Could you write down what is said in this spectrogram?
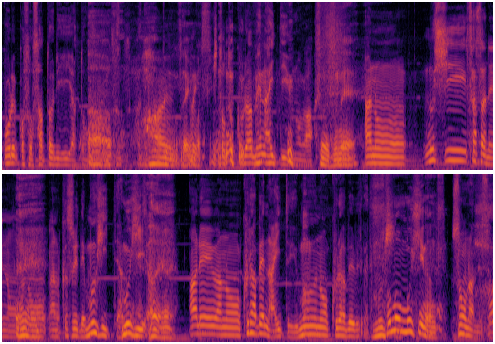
これこそ悟りやと思います。ありがとうございます、人と比べないっていうのが。そうですね。あの虫刺されの,、あの薬で無比ってある無比、はいはい、あれあの比べないという無の比べるって書いて無比その無比。なんです。そうなんですよ。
